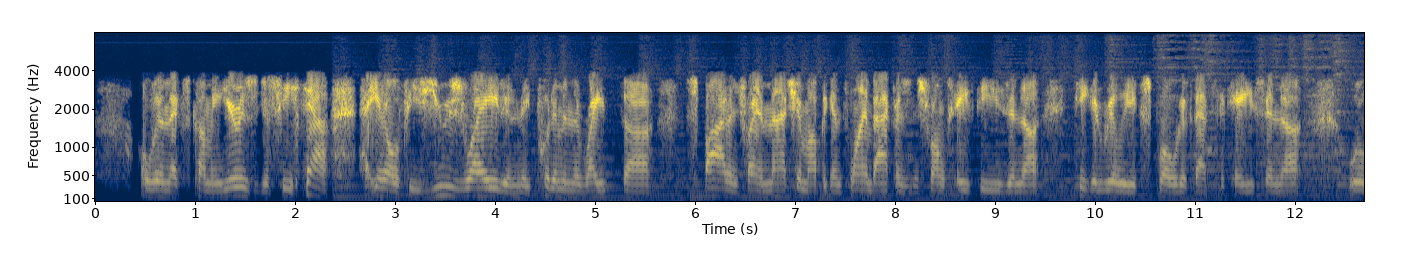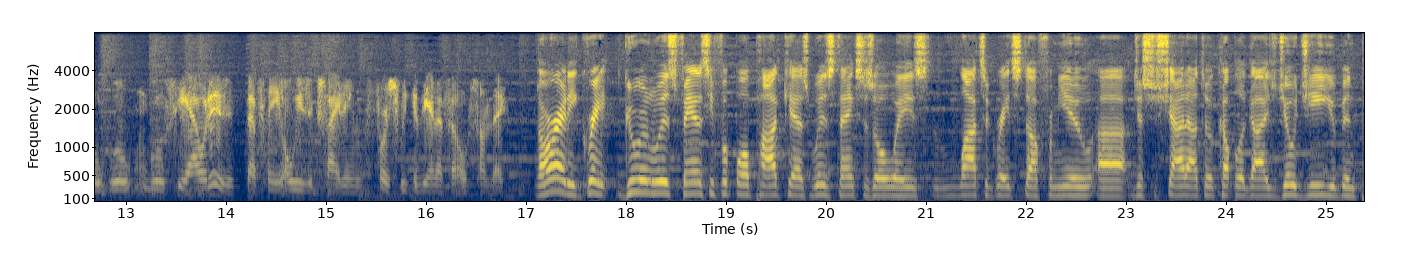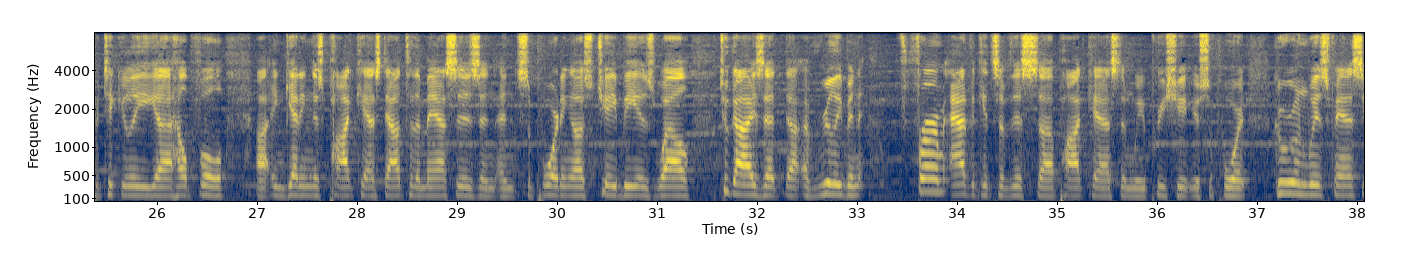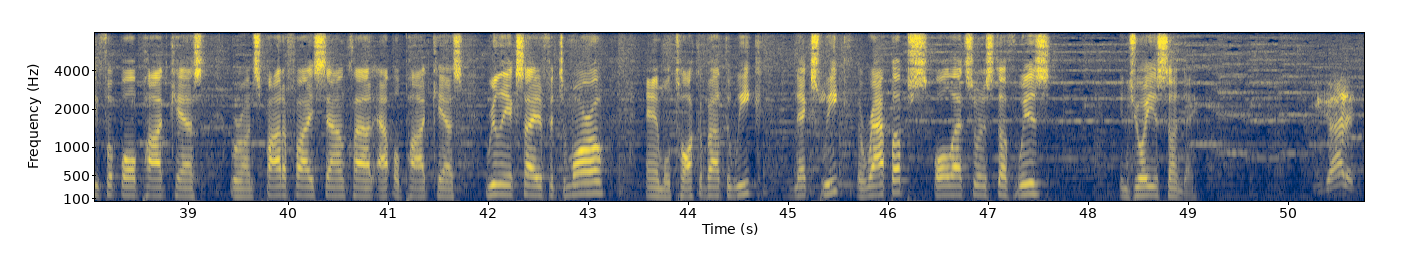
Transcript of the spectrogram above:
over the next coming years to see, yeah, you know, if he's used right and they put him in the right uh, spot and try and match him up against linebackers and strong safeties, and uh, he could really explode if that's the case. And uh, we'll we'll we'll see how it is. It's definitely always exciting. First week of the NFL Sunday. Alrighty, great. Guru and Wiz Fantasy Football Podcast. Wiz, thanks as always. Lots of great stuff from you. Uh, just a shout out to a couple of guys. Joe G, you've been particularly uh, helpful uh, in getting this podcast out to the masses and, and supporting us. JB as well. Two guys that uh, have really been firm advocates of this uh, podcast, and we appreciate your support. Guru and Wiz Fantasy Football Podcast. We're on Spotify, SoundCloud, Apple Podcasts. Really excited for tomorrow, and we'll talk about the week next week, the wrap ups, all that sort of stuff. Wiz, enjoy your Sunday. You got it.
